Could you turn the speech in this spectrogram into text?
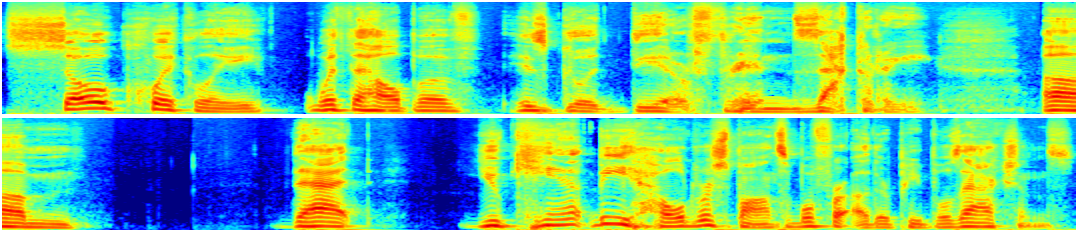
so quickly with the help of his good dear friend Zachary. Um, that you can't be held responsible for other people's actions.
